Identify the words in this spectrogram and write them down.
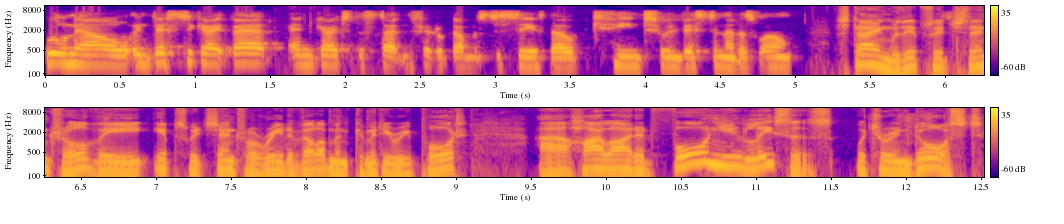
we'll now investigate that and go to the state and the federal governments to see if they were keen to invest in that as well. Staying with Ipswich Central, the Ipswich Central Redevelopment Committee report uh, highlighted four new leases which were endorsed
